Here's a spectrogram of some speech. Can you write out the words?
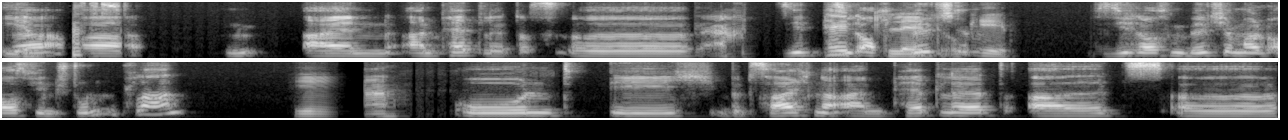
Ja, ja aber ein, ein Padlet, das äh, Ach, sieht, Padlet, sieht, auf Bildschirm, okay. sieht auf dem Bildschirm halt aus wie ein Stundenplan. Ja. Und ich bezeichne ein Padlet als äh,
